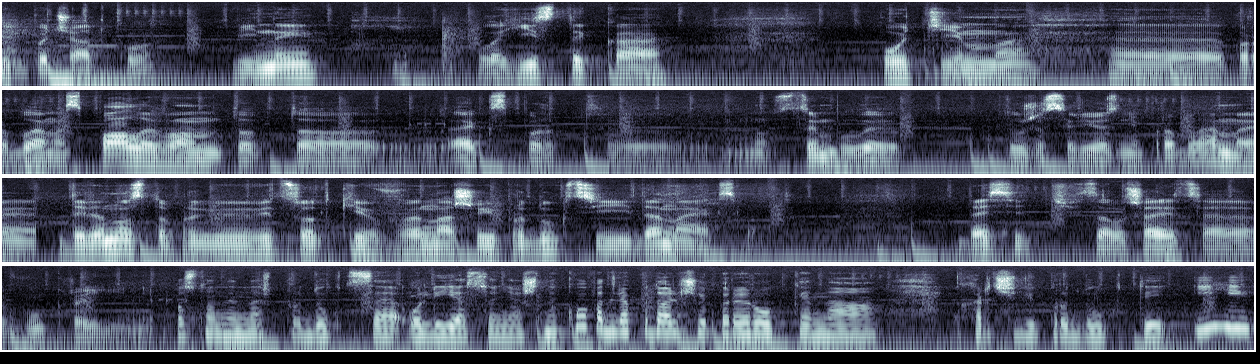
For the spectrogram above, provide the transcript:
Від початку війни, логістика, потім е, проблеми з паливом, тобто експорт. е, ну, з цим були дуже серйозні проблеми. 90% нашої продукції йде на експорт. 10 залишається в Україні. Основний наш продукт це олія соняшникова для подальшої переробки на харчові продукти. І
